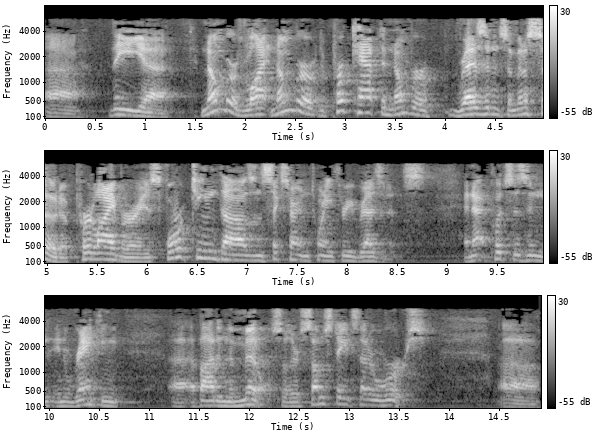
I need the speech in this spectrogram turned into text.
Uh, the uh, number of li- number of, the per capita number of residents of Minnesota per library is 14,623 residents, and that puts us in, in ranking uh, about in the middle. So there's some states that are worse. Uh,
